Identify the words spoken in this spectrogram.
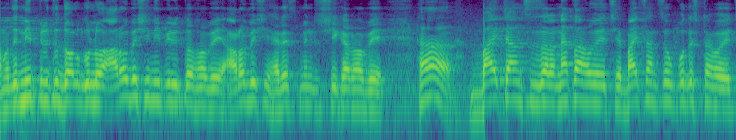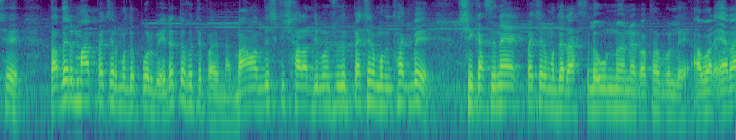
আমাদের নিপীড়িত দলগুলো আরও বেশি নিপীড়িত হবে আরও বেশি হ্যারাসমেন্টের শিকার হবে। হ্যাঁ বাই চান্সে যারা নেতা হয়েছে বাই চান্সে উপদেষ্টা হয়েছে, তাদের মার প্যাচের মধ্যে পড়বে। এটা তো হতে পারে না। বাংলাদেশ কি সারা জীবন শুধু প্যাচের মধ্যে থাকবে? শেখ হাসিনা এক প্যাচের মধ্যে রাখছিল উন্নয়নের কথা বলে। আবার এরা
